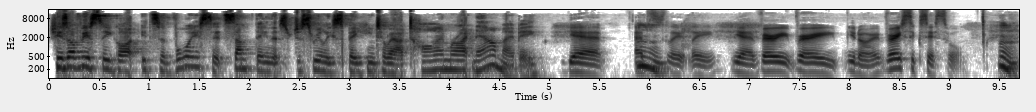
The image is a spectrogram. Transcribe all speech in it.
she's obviously got it's a voice, it's something that's just really speaking to our time right now, maybe. Yeah, Mm. absolutely. Yeah, very, very, you know, very successful. Mm.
